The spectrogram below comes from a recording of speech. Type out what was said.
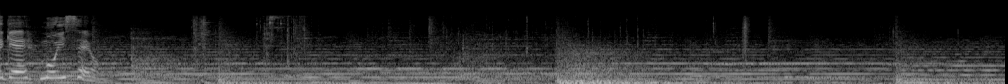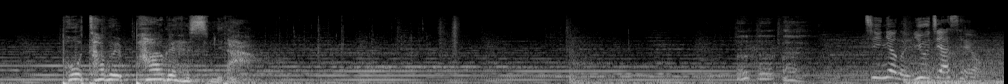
제게 모이세요. 포탑을 파괴했습니다. 진영을 유지하세요.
